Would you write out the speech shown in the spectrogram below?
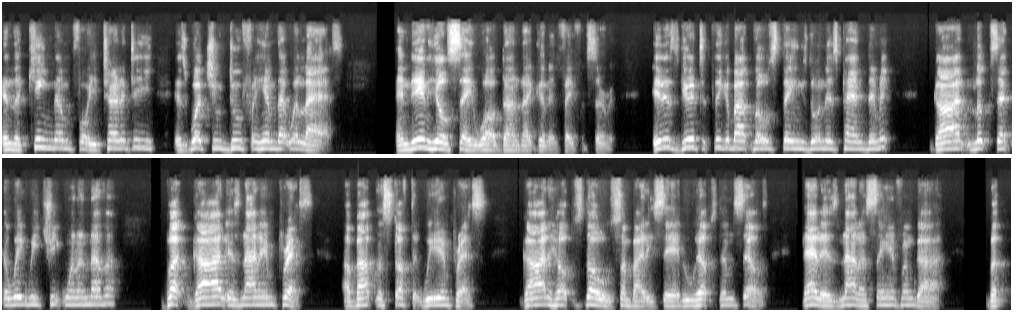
in the kingdom for eternity is what you do for him that will last. And then he'll say, Well done, that good and faithful servant. It is good to think about those things during this pandemic. God looks at the way we treat one another, but God is not impressed about the stuff that we impress. God helps those, somebody said, who helps themselves. That is not a saying from God. But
